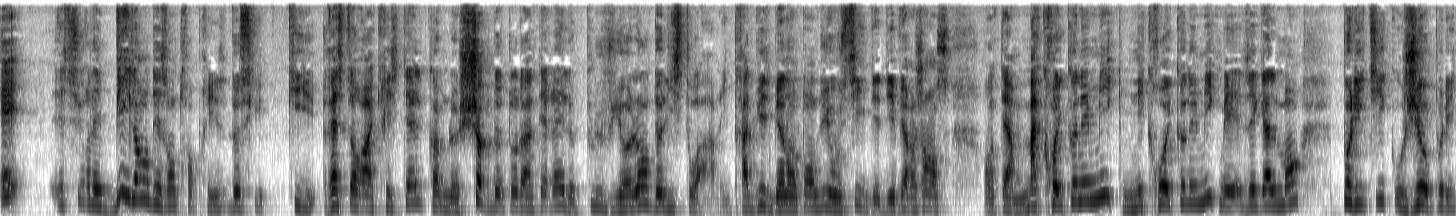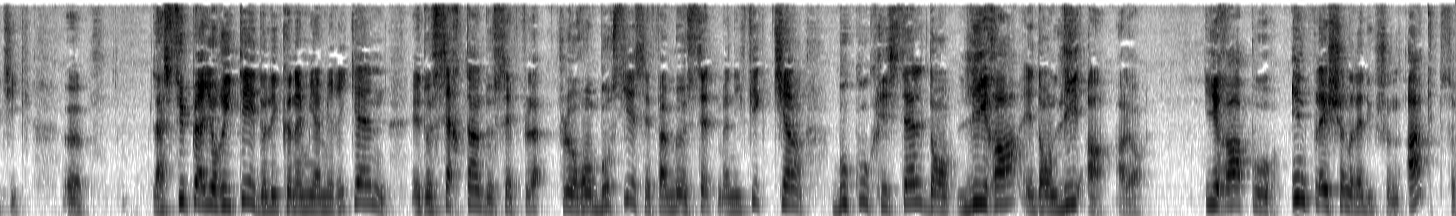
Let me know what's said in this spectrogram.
et, sur les bilans des entreprises, de ce restera Christelle comme le choc de taux d'intérêt le plus violent de l'histoire. Ils traduisent bien entendu aussi des divergences en termes macroéconomiques, microéconomiques, mais également politiques ou géopolitiques. Euh, la supériorité de l'économie américaine et de certains de ses fleurons boursiers, ces fameux sept magnifiques, tient beaucoup Christelle dans l'IRA et dans l'IA. Alors, ira pour Inflation Reduction Act, ce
